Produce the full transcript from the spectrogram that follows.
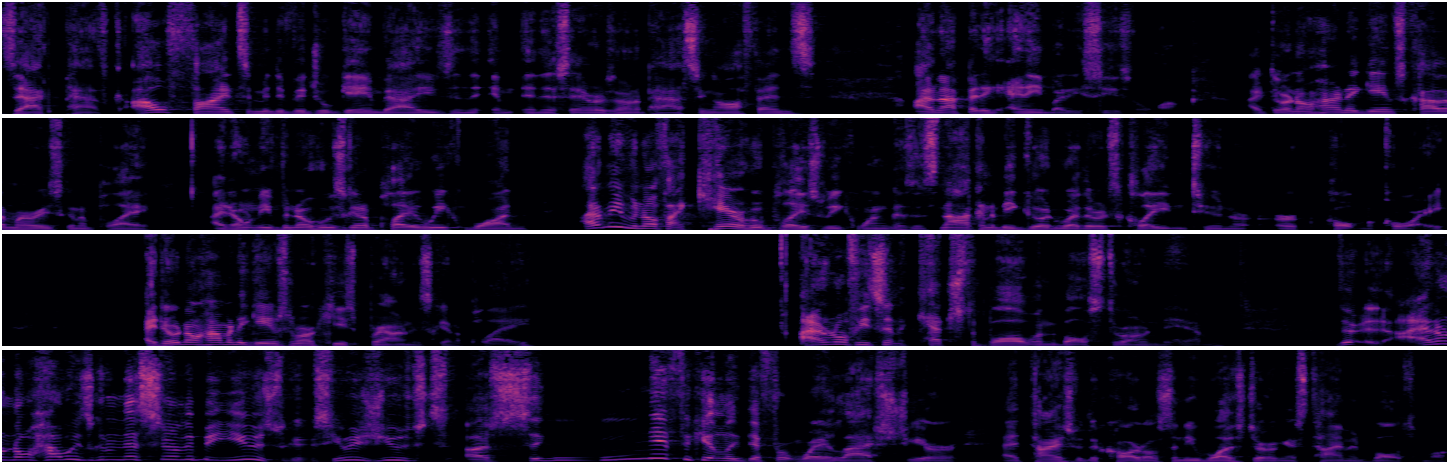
Zach Pascal. I'll find some individual game values in, in, in this Arizona passing offense. I'm not betting anybody season long. I don't know how many games Kyler Murray is going to play. I don't even know who's going to play week one. I don't even know if I care who plays week one because it's not going to be good whether it's Clayton Tune or, or Colt McCoy. I don't know how many games Marquise Brown is going to play. I don't know if he's going to catch the ball when the ball's thrown to him. There, I don't know how he's going to necessarily be used because he was used a significantly different way last year at times with the Cardinals than he was during his time in Baltimore.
